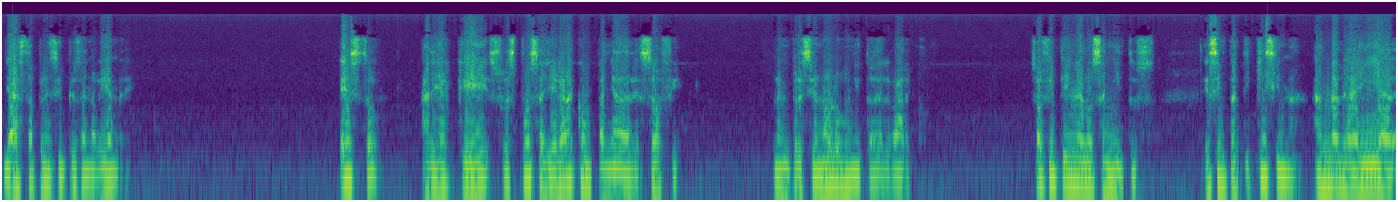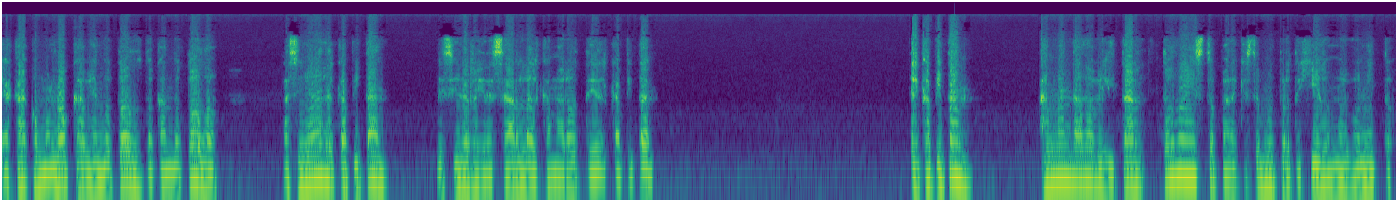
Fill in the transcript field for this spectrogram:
ya hasta principios de noviembre. Esto haría que su esposa llegara acompañada de Sophie. Lo impresionó lo bonito del barco. Sophie tiene dos añitos. Es simpatiquísima. Anda de ahí a acá como loca, viendo todo, tocando todo. La señora del capitán decide regresarla al camarote del capitán. El capitán ha mandado habilitar todo esto para que esté muy protegido, muy bonito.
